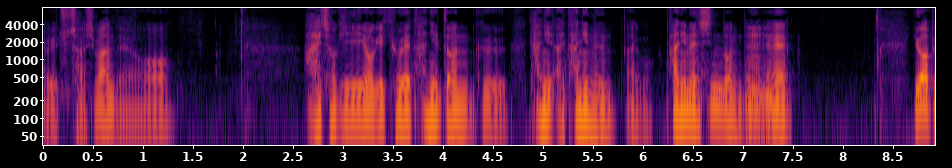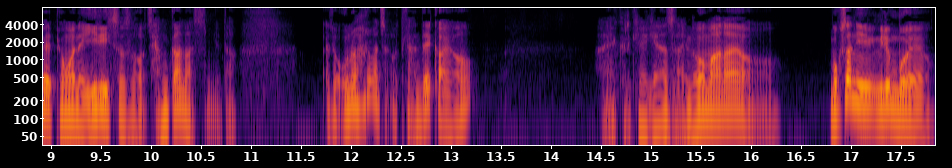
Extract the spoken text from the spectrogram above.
여기 주차하시면 안 돼요. 아 저기 여기 교회 다니던 그 다니 아 다니는 아이고 다니는 신도인데 음, 음. 요 앞에 병원에 일이 있어서 잠깐 왔습니다. 아, 저 오늘 하루만 자- 어떻게 안 될까요? 아이 그렇게 얘기하는 사람이 너무 많아요. 목사님 이름 뭐예요?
